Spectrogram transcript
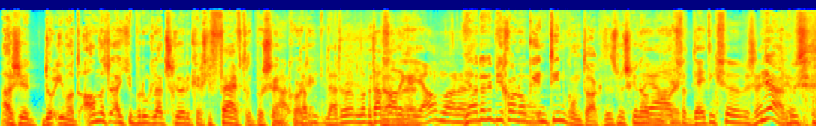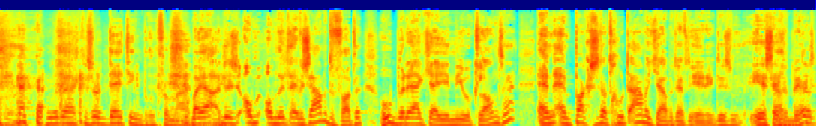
Als je het door iemand anders uit je broek laat scheuren, krijg je 50% Nou, korting. dat dat, dat, Dan, laat ik aan eh, jou, maar... eh, ja, dan heb je gewoon ook intiem contact. Dat is misschien ook ja, mooi. een soort datingservice, hè? Ja, dus, Je moet eigenlijk een soort datingbroek van maken. maar ja, dus om, om dit even samen te vatten. Hoe bereik jij je nieuwe klanten? En, en pakken ze dat goed aan wat jou betreft, Erik? Dus eerst even Bert. dat,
